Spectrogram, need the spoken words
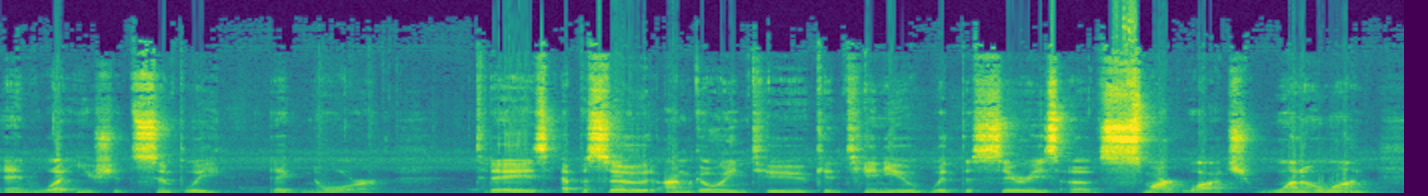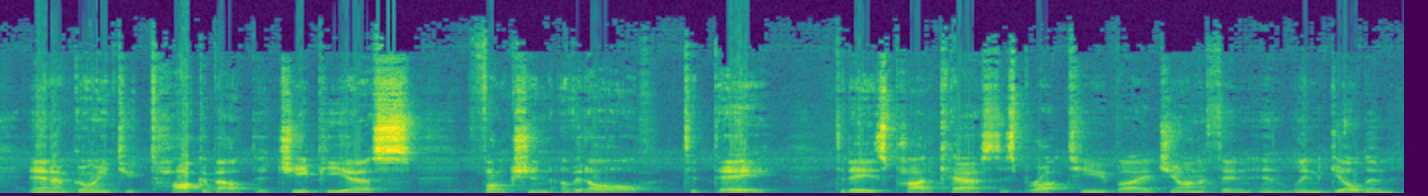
and what you should simply ignore. Today's episode, I'm going to continue with the series of Smartwatch 101 and I'm going to talk about the GPS function of it all today. Today's podcast is brought to you by Jonathan and Lynn Gilden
